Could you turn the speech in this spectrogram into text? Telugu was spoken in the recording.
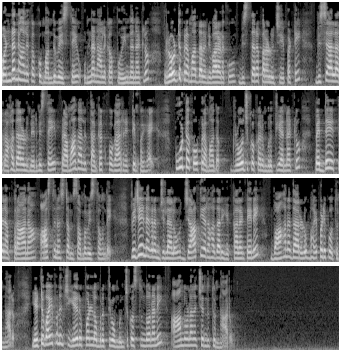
కొండ నాలుకకు మందు వేస్తే ఉన్న నాలుక పోయిందన్నట్లు రోడ్డు ప్రమాదాల నివారణకు విస్తర పనులు చేపట్టి విశాల రహదారులు నిర్మిస్తే ప్రమాదాలు తగ్గకపోగా రెట్టింపయ్యాయి. పూటకో ప్రమాదం రోజుకొకరు మృతి అన్నట్లు పెద్ద ఎత్తున ప్రాణ ఆస్తి నష్టం సంభవిస్తోంది. విజయనగరం జిల్లాలో జాతీయ రహదారి ఎక్కాలంటేనే వాహనదారులు భయపడిపోతున్నారు. ఎటువైపు నుంచి ఏ రూపంలో మృత్యువు ముంచుకొస్తుందోనని ఆందోళన చెందుతున్నారు.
